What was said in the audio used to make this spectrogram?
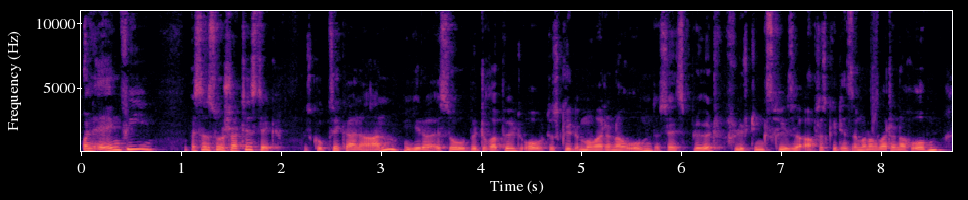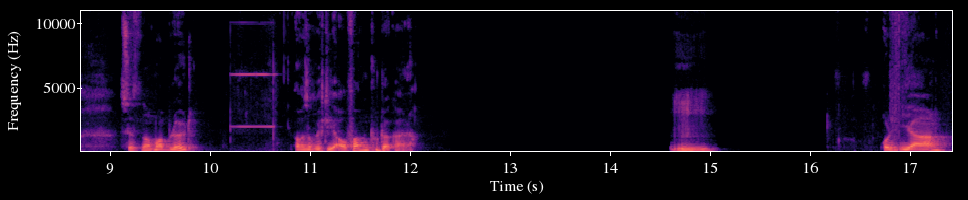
Und irgendwie ist das so Statistik. Das guckt sich keiner an. Jeder ist so bedröppelt. Oh, das geht immer weiter nach oben. Das ist jetzt blöd. Flüchtlingskrise, ach, das geht jetzt immer noch weiter nach oben. Das ist jetzt nochmal blöd. Aber so richtig aufwachen tut da keiner. Mhm. Und ja,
